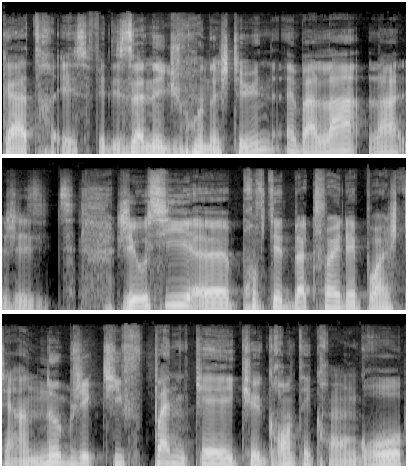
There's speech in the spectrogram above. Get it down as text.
4 et ça fait des années que je veux en acheter une, et eh ben là, là, j'hésite. J'ai aussi euh, profité de Black Friday pour acheter un objectif pancake grand écran. En gros,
